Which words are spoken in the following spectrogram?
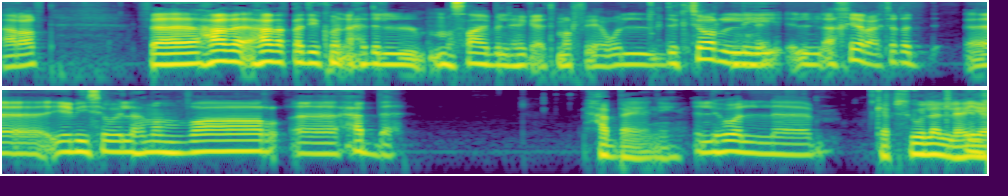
عرفت؟ فهذا هذا قد يكون أحد المصايب اللي هي قاعد تمر فيها والدكتور اللي الأخير أعتقد آه، يبي يسوي لها منظار آه، حبة حبة يعني اللي هو ال- كبسولة اللي هي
